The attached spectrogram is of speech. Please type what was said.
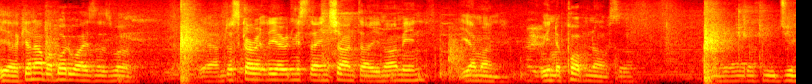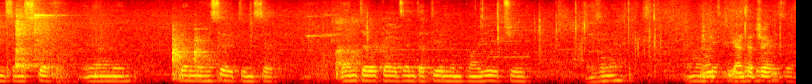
Yeah, can I have a Budweiser as well. Yeah, I'm just currently here with Mr. Enchanta, you know what I mean? Yeah, man. We're in the pub now, so. I had a few drinks and stuff, you know what I mean? Don't know certain set. Dont'e Records Entertainment on YouTube. You see me? I'm gonna You get you want a the drink? Budweiser.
